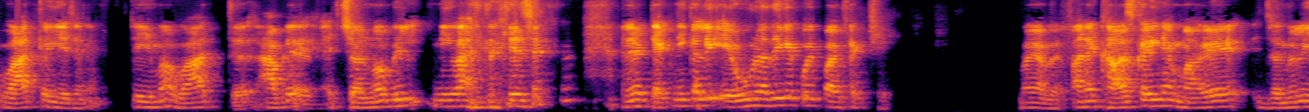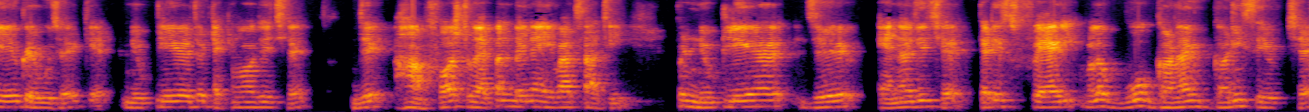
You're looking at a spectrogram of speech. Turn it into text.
વાત કહીએ છીએ ને તો એમાં વાત આપણે ચર્નોબિલની વાત કરીએ છીએ. અને ટેકનિકલી એવું નથી કે કોઈ પરફેક્ટ છે. બરાબર. અને ખાસ કરીને મારે જનરલી એવું કહેવું છે કે ન્યુક્લિયર જે ટેકનોલોજી છે જે હા ફર્સ્ટ વેપન બને એ વાત સાચી પણ ન્યુક્લિયર જે એનર્જી છે દેટ ઇઝ ફેર મતલબ બહુ ઘણા ઘણી સેફ છે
